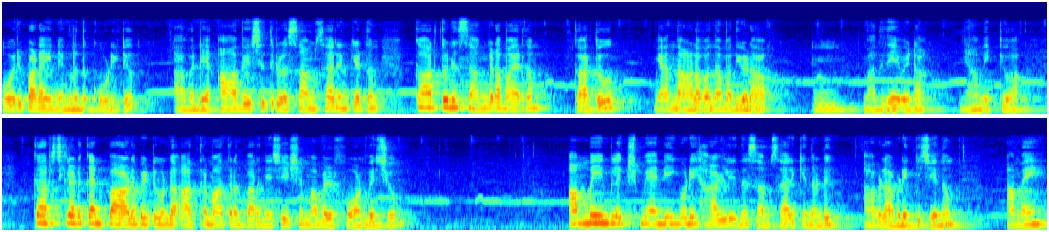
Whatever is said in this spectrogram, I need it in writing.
ഒരുപാടായി ഞങ്ങളൊന്ന് കൂടിയിട്ട്. അവന്റെ ആവേശത്തിലുള്ള സംസാരം കേട്ടതും കാർത്തുവിന് സങ്കടമായിരുന്നു. കാർത്തു ഞാൻ നാളെ വന്നാൽ മതിയടാ. "ഉം, മതി ദേവേട്ടാ ഞാൻ വെക്കുക കരച്ചിലടക്കാൻ പാടുപെട്ടുകൊണ്ട് അത്രമാത്രം പറഞ്ഞ ശേഷം അവൾ ഫോൺ വെച്ചു. അമ്മയും ലക്ഷ്മി ആന്റിയും കൂടി ഹാളിൽ നിന്ന് സംസാരിക്കുന്നുണ്ട്. അവൾ അവിടേക്ക് ചെന്നു. അമ്മേ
